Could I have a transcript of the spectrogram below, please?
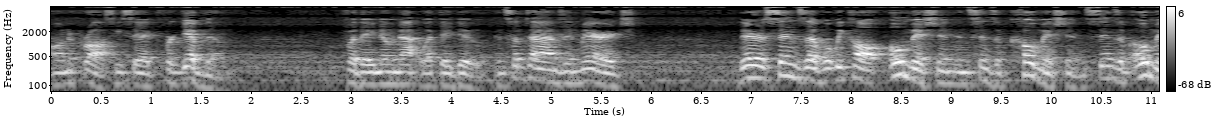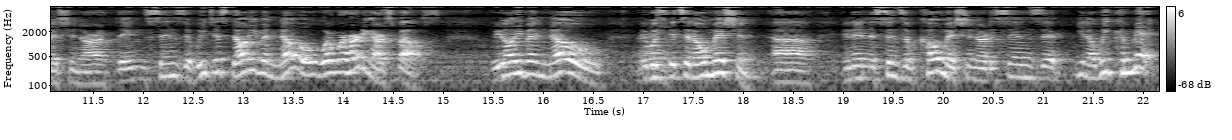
on the cross, he said, Forgive them, for they know not what they do. And sometimes in marriage, there are sins of what we call omission and sins of commission. Sins of omission are things, sins that we just don't even know where we're hurting our spouse. We don't even know it was. It's an omission. Uh, and then the sins of commission are the sins that you know we commit.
